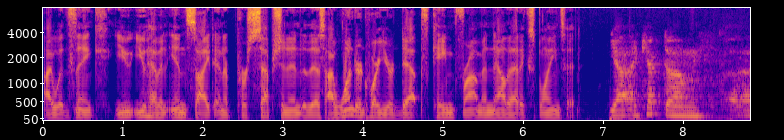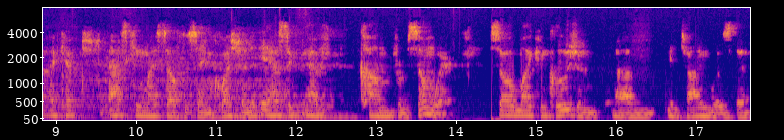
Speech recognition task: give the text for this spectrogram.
I would think you you have an insight and a perception into this. I wondered where your depth came from, and now that explains it. Yeah, I kept um, uh, I kept asking myself the same question. It has to have come from somewhere. So my conclusion um, in time was that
